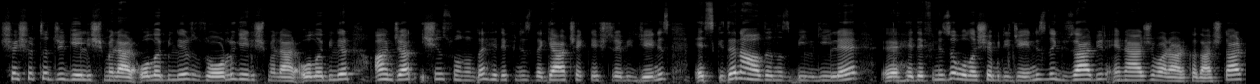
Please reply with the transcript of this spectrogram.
Şaşırtıcı gelişmeler olabilir, zorlu gelişmeler olabilir. Ancak işin sonunda hedefinizde gerçekleştirebileceğiniz, eskiden aldığınız bilgiyle e, hedefinize ulaşabileceğiniz de güzel bir enerji var arkadaşlar.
